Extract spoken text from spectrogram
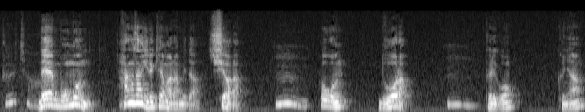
그렇죠. 내 몸은 항상 이렇게 말합니다. 쉬어라. 음, 혹은 누워라. 음, 그리고 그냥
